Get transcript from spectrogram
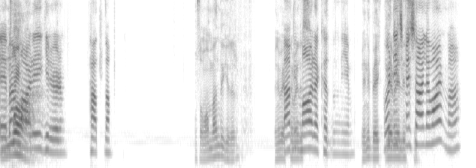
Ee, ben Mua. mağaraya giriyorum. Tatlım. O zaman ben de girerim. Beni Ben bir beklemelisin. mağara kadınıyım. Beni Bu arada hiç beklemelisin. meşale var mı?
